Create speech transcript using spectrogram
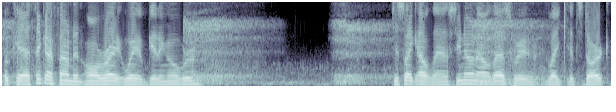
Okay, I think I found an alright way of getting over. Just like Outlast. You know in Outlast where, like, it's dark?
